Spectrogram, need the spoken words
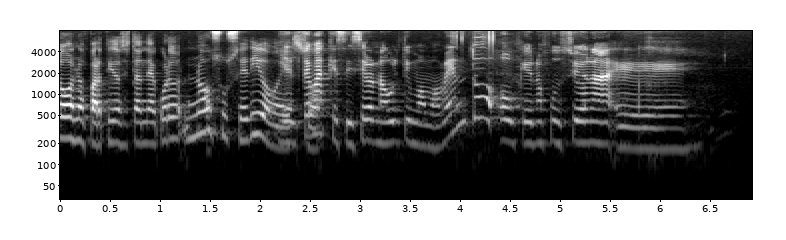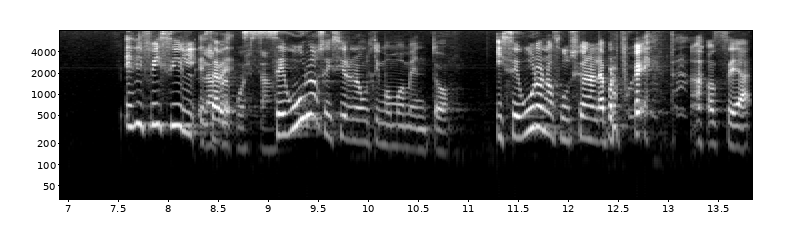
todos los partidos están de acuerdo. No sucedió ¿Y eso. el tema es que se hicieron a último momento o que no funciona eh, Es difícil la saber. propuesta? Seguro se hicieron a último momento y seguro no funciona la propuesta. o sea,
